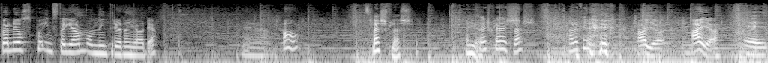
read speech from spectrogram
följ oss på Instagram om ni inte redan gör det. Eh, Ja, Flash, flash. Adjö. Flash, flash. flash. Ha det fint. adjö. Adjö. Hej.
